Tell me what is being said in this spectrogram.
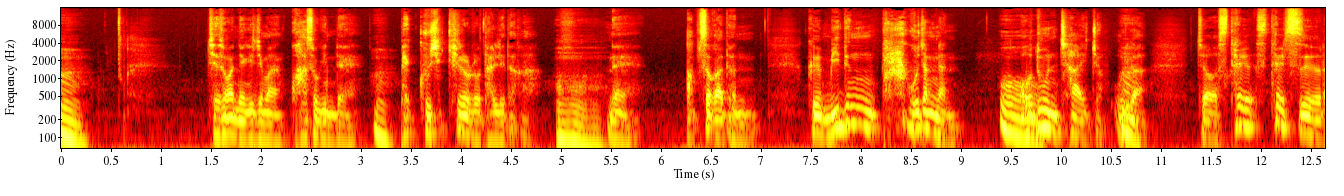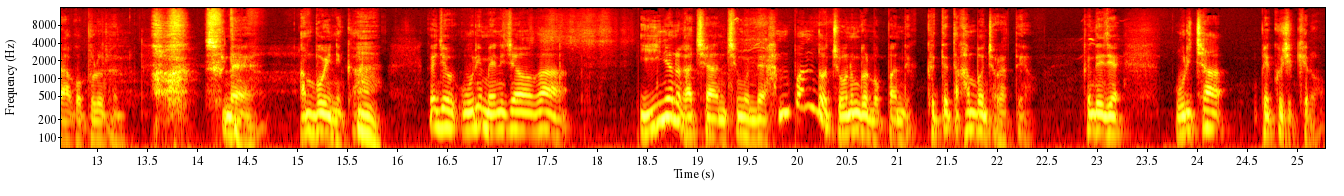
응. 죄송한 얘기지만 과속인데 응. 190km로 달리다가 어. 네 앞서가던 그 미등 다 고장난 어. 어. 두운 차 있죠. 우리가 저 스텔, 스텔스라고 부르는 네. 안 보이니까. 네. 그러니까 이제 우리 매니저가 2년을 같이 한 친구인데 한 번도 조는 걸 못 봤는데 그때 딱 한 번 졸았대요. 근데 이제 우리 차 190km,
